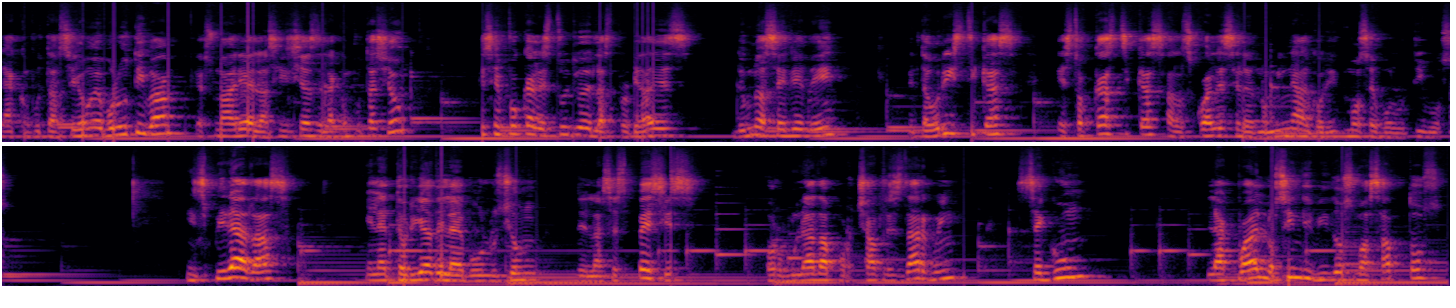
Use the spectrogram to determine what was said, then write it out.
La computación evolutiva es un área de las ciencias de la computación que se enfoca al estudio de las propiedades de una serie de metaheurísticas estocásticas a las cuales se le denomina algoritmos evolutivos, inspiradas en la teoría de la evolución de las especies formulada por Charles Darwin, según la cual los individuos más aptos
